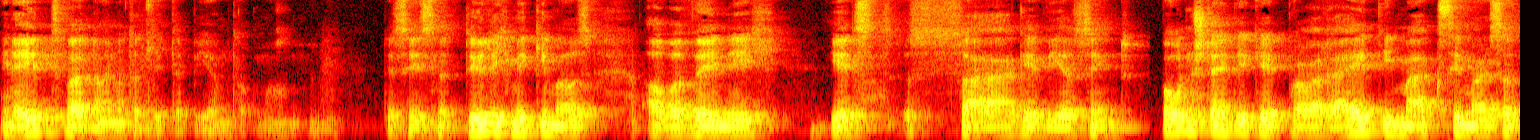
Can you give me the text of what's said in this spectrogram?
in etwa 900 Liter Bier am Tag machen. Das ist natürlich Mickey Mouse, aber wenn ich jetzt sage, wir sind bodenständige Brauerei, die maximal so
